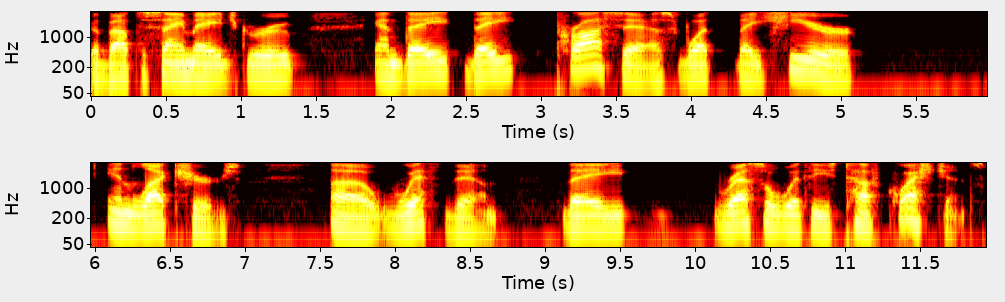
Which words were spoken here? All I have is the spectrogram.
about the same age group and they they process what they hear in lectures uh, with them. They wrestle with these tough questions.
